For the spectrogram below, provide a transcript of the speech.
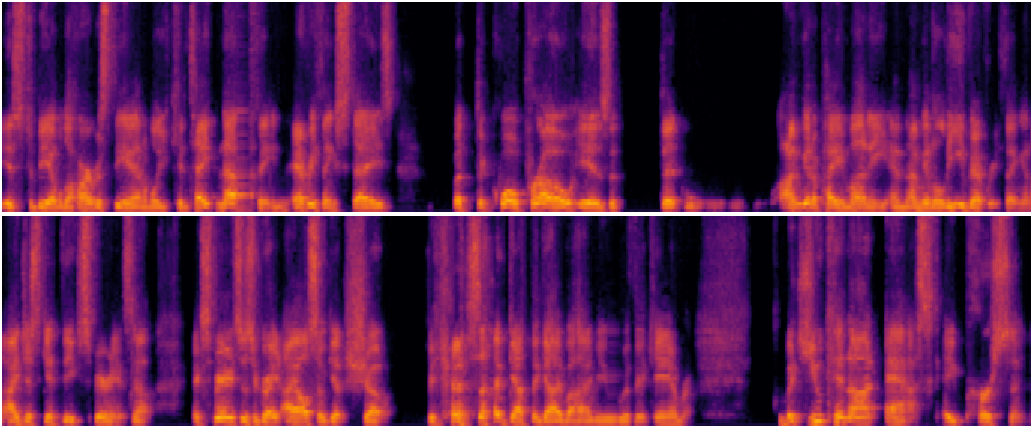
is to be able to harvest the animal. You can take nothing, everything stays, but the quo pro is that, that I'm going to pay money and I'm going to leave everything and I just get the experience. Now, experiences are great. I also get a show because I've got the guy behind me with the camera. But you cannot ask a person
